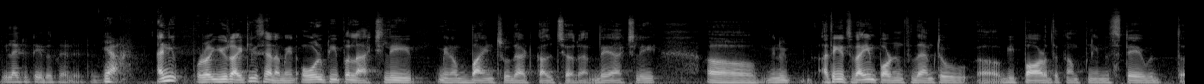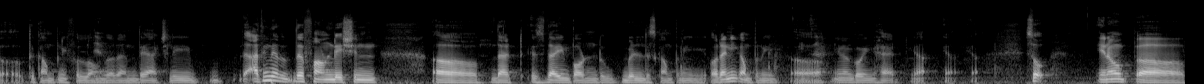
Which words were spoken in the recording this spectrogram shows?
we like to take the credit. Yeah and you, you rightly said, I mean, old people actually, you know, bind through that culture and they actually, uh, you know, I think it's very important for them to uh, be part of the company and stay with uh, the company for longer. Yeah. And they actually, I think that the foundation uh, that is very important to build this company or any company, uh, exactly. you know, going ahead. Yeah, yeah, yeah. So, you know, uh,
